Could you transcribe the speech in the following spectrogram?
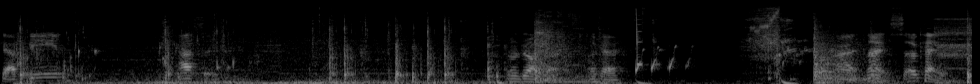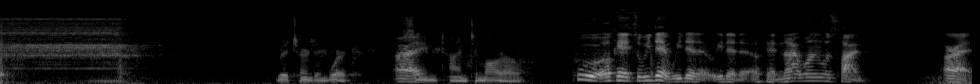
caffeine, acid. Don't drop that. Okay. Alright, nice. Okay. Return to work. Alright. Same time tomorrow. Whew, okay, so we did, we did it, we did it. Okay, night one was fine. Alright.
